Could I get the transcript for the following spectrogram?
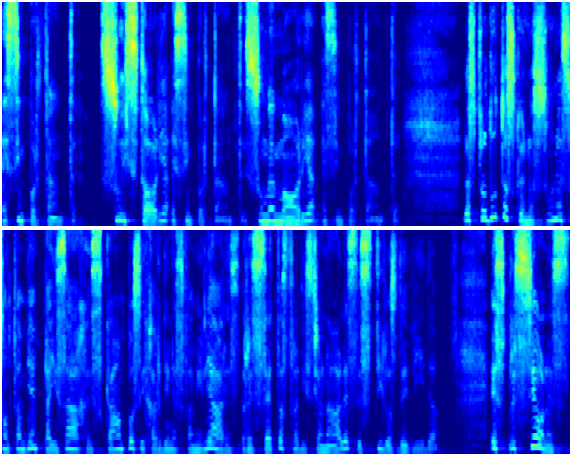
es importante, su historia es importante, su memoria es importante. Los productos que nos unen son también paisajes, campos y jardines familiares, recetas tradicionales, estilos de vida, expresiones,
